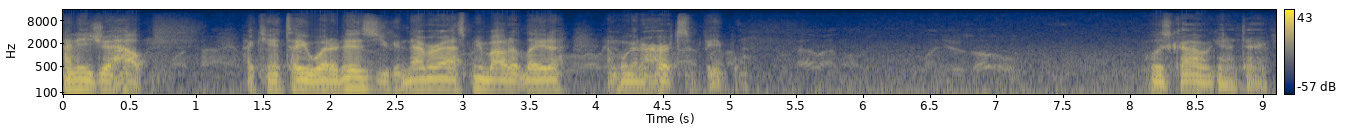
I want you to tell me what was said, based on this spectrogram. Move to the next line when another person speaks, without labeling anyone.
I need your help. I can't tell you what it is. You can never ask me about it later, and we're gonna hurt some people.
Whose car are we gonna take?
